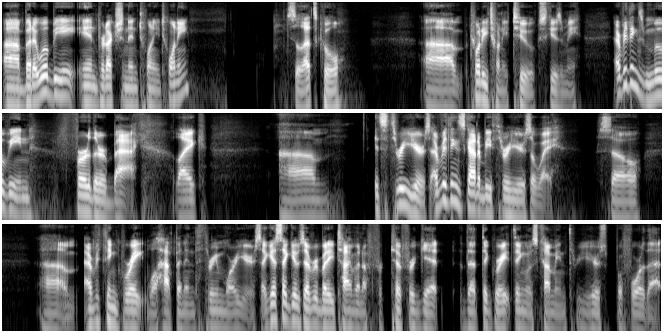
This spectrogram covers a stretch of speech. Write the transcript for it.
Uh, but it will be in production in 2020, so that's cool. Um, 2022, excuse me. Everything's moving further back. Like um, it's three years. Everything's got to be three years away. So um, everything great will happen in three more years. I guess that gives everybody time enough for, to forget that the great thing was coming three years before that.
